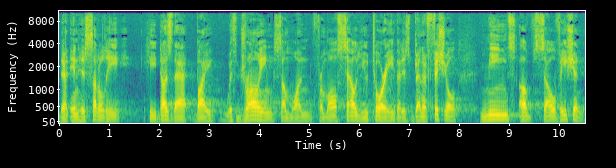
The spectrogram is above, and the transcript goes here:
that in his subtlety he does that by withdrawing someone from all salutary, that is beneficial means of salvation.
